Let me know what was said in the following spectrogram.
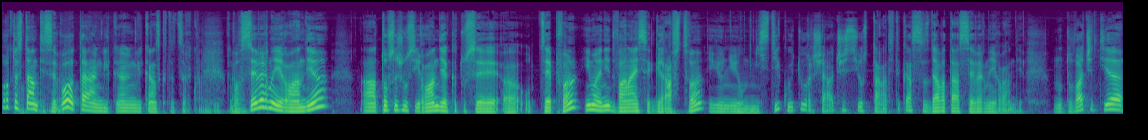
Протестанти се водят, тая англи, англиканската църква. Англикански. В Северна Ирландия, а, то всъщност Ирландия като се а, отцепва, има едни 12 графства юнионисти, които решават, че си останат и така се създава тази Северна Ирландия. Но това, че тия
